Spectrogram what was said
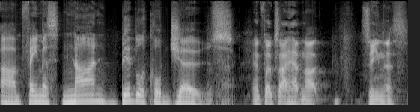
um, famous non biblical Joes. And folks, I have not seen this.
